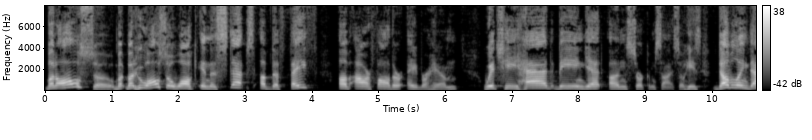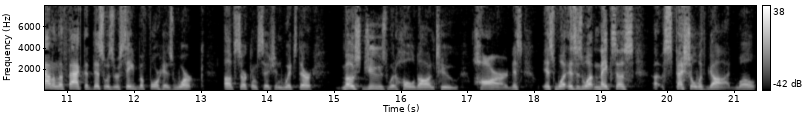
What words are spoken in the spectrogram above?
but also, but, but who also walk in the steps of the faith of our father Abraham which he had being yet uncircumcised. So he's doubling down on the fact that this was received before his work of circumcision, which there most Jews would hold on to hard. This, is what, this is what makes us uh, special with God. Well,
